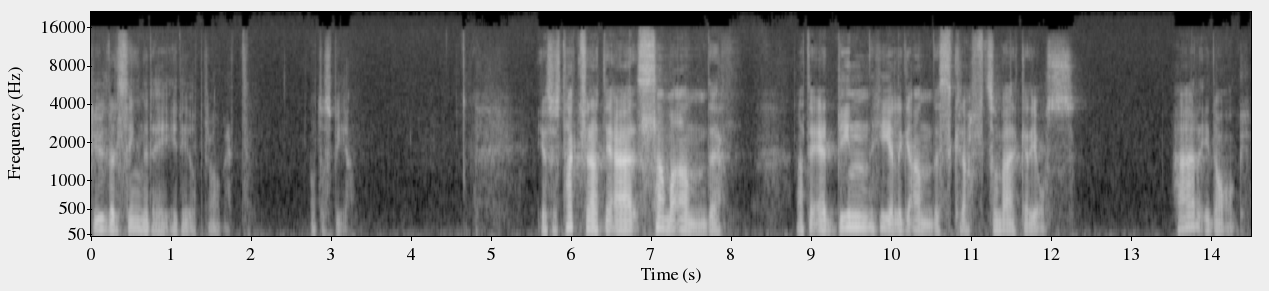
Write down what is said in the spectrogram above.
Gud välsigne dig i det uppdraget. Låt oss be. Jesus, tack för att det är samma ande, att det är din heliga andes kraft som verkar i oss. Här idag,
